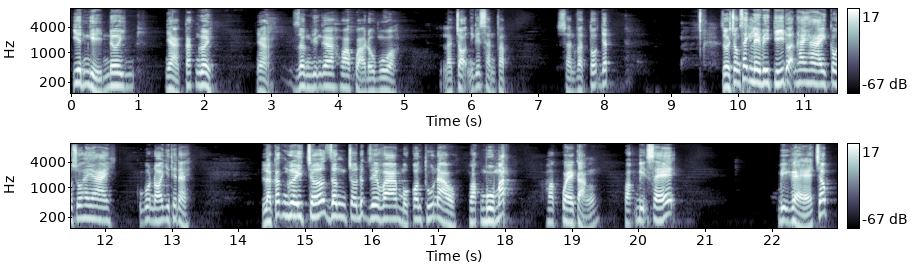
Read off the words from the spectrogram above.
yên nghỉ nơi nhà các ngươi. Nhà, dâng những hoa quả đầu mùa là chọn những cái sản phẩm sản vật tốt nhất. Rồi trong sách Lê Vi Ký đoạn 22 câu số 22 cũng có nói như thế này. Là các ngươi chớ dâng cho Đức Giê-va một con thú nào hoặc mù mắt hoặc què cẳng hoặc bị xé bị ghẻ chốc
